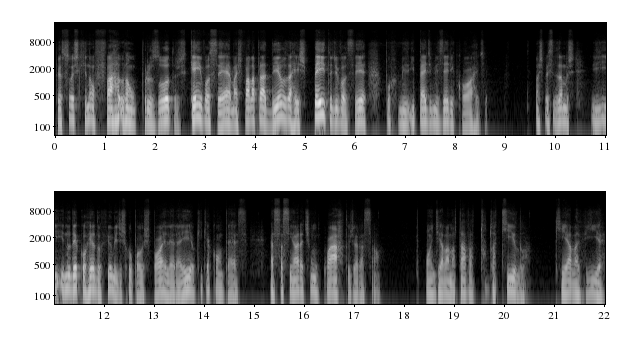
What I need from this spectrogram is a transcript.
pessoas que não falam para os outros quem você é, mas fala para Deus a respeito de você por, e pede misericórdia. Nós precisamos e, e, no decorrer do filme, desculpa o spoiler aí, o que, que acontece? Essa senhora tinha um quarto de oração, onde ela anotava tudo aquilo que ela via,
